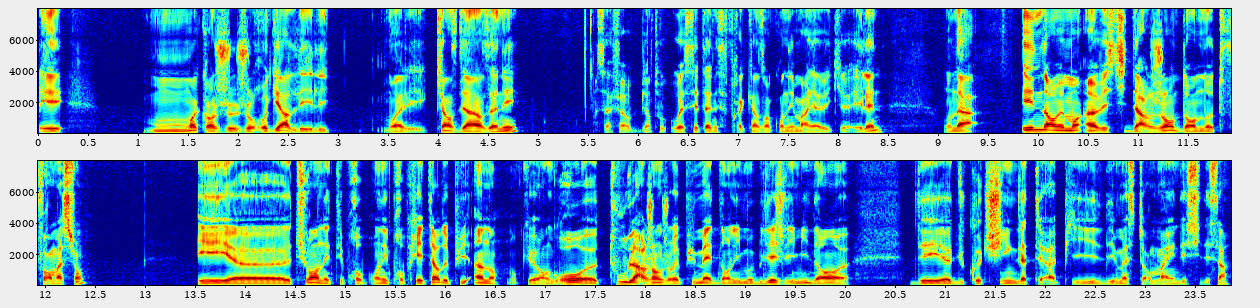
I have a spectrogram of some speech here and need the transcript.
Et moi, quand je, regarde les, moi, les 15 dernières années, ça va faire bientôt, ouais, cette année, ça fera 15 ans qu'on est marié avec euh, Hélène, on a énormément investi d'argent dans notre formation. Et euh, tu vois, on, était on est propriétaire depuis un an. Donc, en gros, tout l'argent que j'aurais pu mettre dans l'immobilier, je l'ai mis dans des, euh, du coaching, de la thérapie, des masterminds, des ci, des ça.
